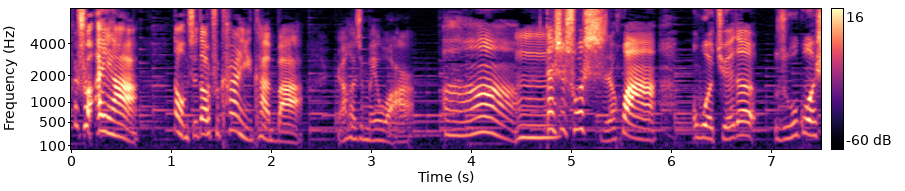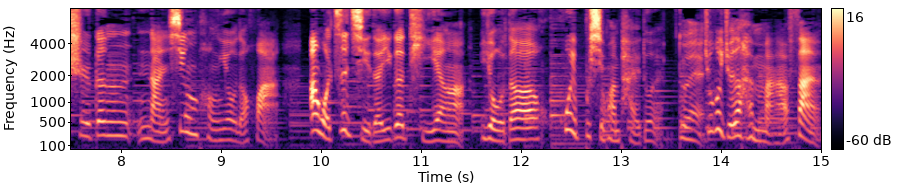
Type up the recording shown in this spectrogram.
他说：“哎呀，那我们就到处看一看吧。”然后就没玩。啊，嗯但是说实话，我觉得如果是跟男性朋友的话，按我自己的一个体验啊，有的会不喜欢排队，对，就会觉得很麻烦。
